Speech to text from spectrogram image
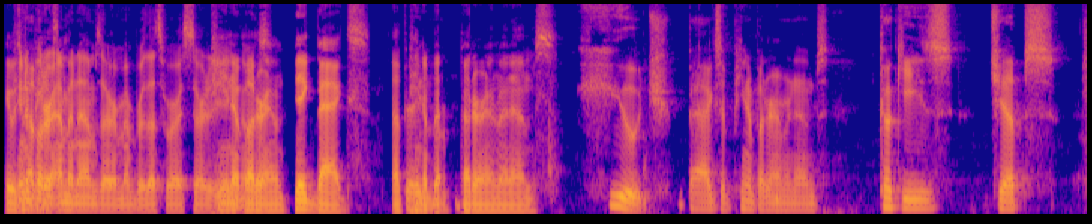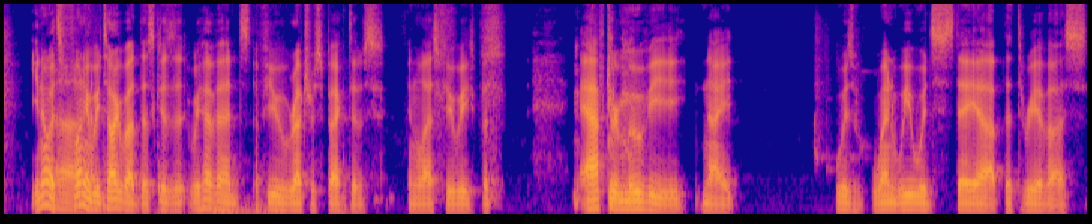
It was peanut amazing. butter M and M's. I remember that's where I started. Peanut butter and big bags of big. peanut butter M and M's. Huge bags of peanut butter M and M's, cookies, chips. You know, it's uh, funny we talk about this because we have had a few retrospectives in the last few weeks, but after movie night was when we would stay up, the three of us,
